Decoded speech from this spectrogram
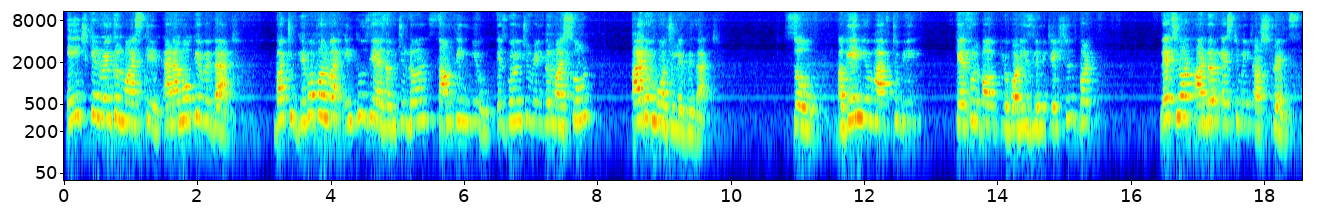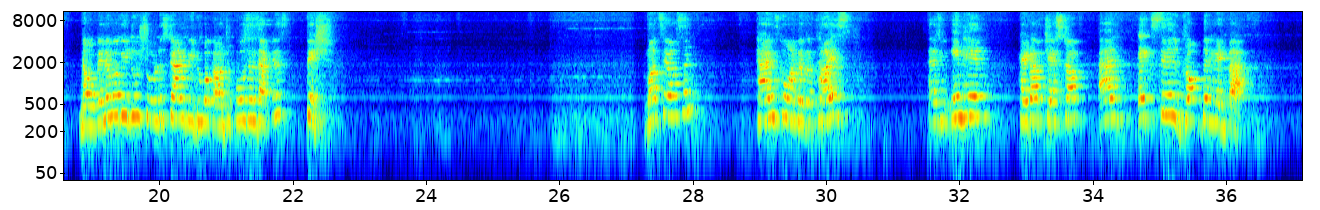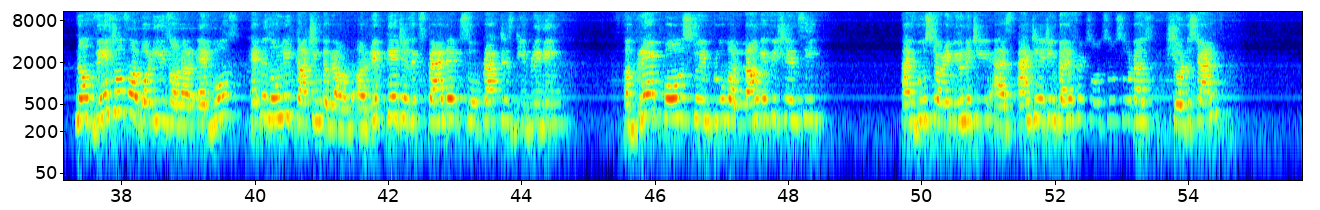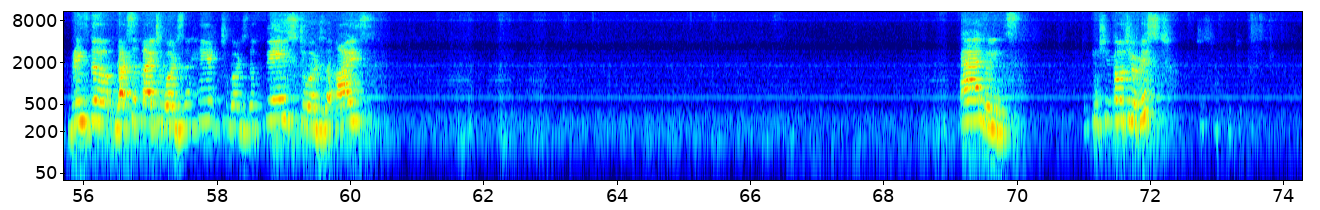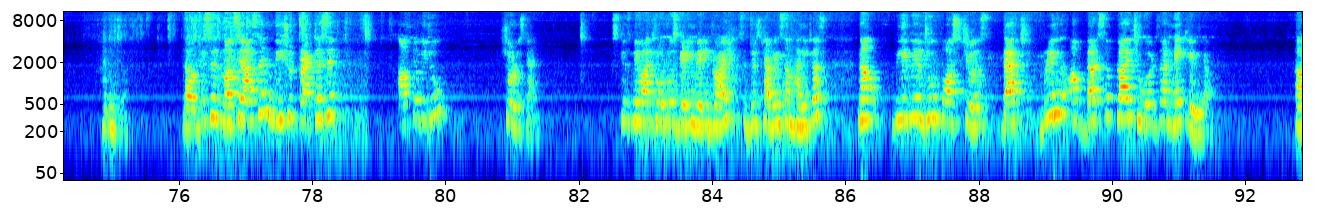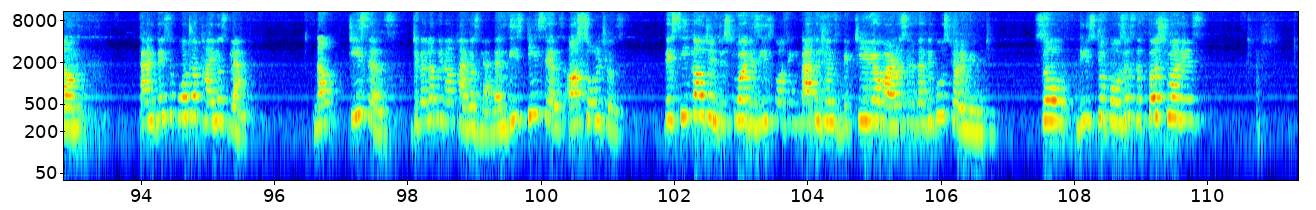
age can wrinkle my skin, and I'm okay with that. But to give up on my enthusiasm to learn something new is going to wrinkle my soul. I don't want to live with that. So again, you have to be careful about your body's limitations, but let's not underestimate our strengths. Now, whenever we do shoulder stand, we do a counter pose and that is fish. Matsyasana, hands go under the thighs. As you inhale, head up, chest up, and exhale, drop the head back. Now, weight of our body is on our elbows, head is only touching the ground. Our rib cage is expanded, so practice deep breathing. A great pose to improve our lung efficiency and boost our immunity as anti-aging benefits also, so does shoulder stand. Brings the blood supply towards the head, towards the face, towards the eyes. And release. You can shake out your wrist. Now this is Matsyasana. We should practice it after we do shoulder stand. Excuse me, my throat was getting very dry, so just having some honey just. Now we will do postures that bring up blood supply towards our neck area. Um, and they support our thymus gland. Now T cells develop in our thymus gland and these T cells are soldiers. They seek out and destroy disease causing pathogens, bacteria, viruses and they boost our immunity. So these two poses, the first one is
